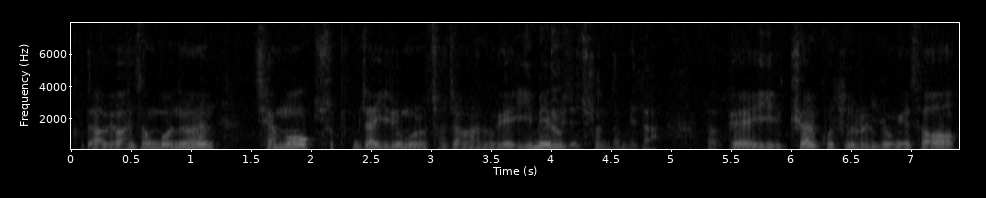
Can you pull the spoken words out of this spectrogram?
그 다음에 완성본은 제목, 출품자 이름으로 저장한 후에 이메일로 제출한답니다. 옆에 이 QR코드를 이용해서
